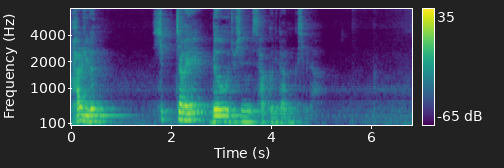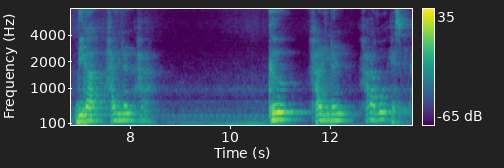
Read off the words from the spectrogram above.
할 일은 십자가에 넣어주신 사건이라는 것입니다. 네가 할 일을 하라. 그 할 일을 하라고 했습니다.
